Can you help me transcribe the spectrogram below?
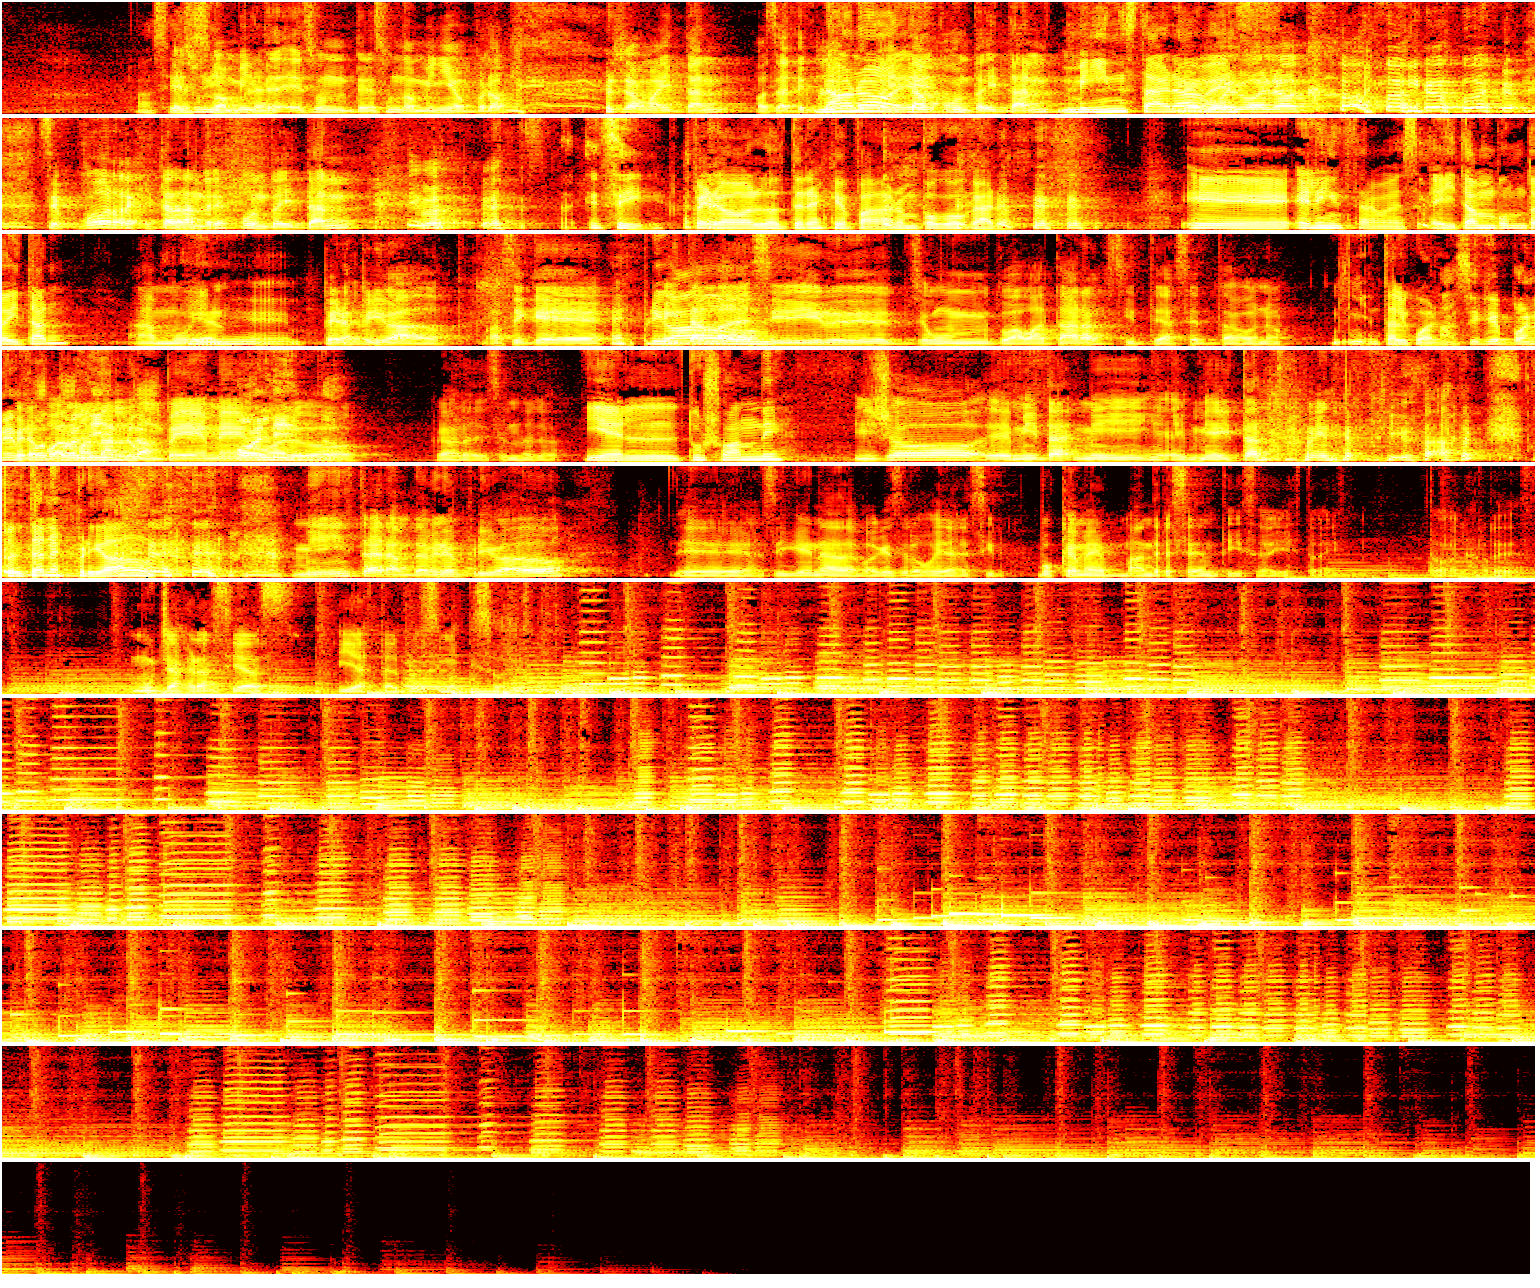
Así Es es un dominio, es un, ¿Tenés un dominio propio? ¿Se llama Eitan? O sea, No, no, eh, www.eitan.eitan. Mi Instagram Me vuelvo es... loco. me vuelvo- ¿Se puede registrar Andrés.eitan? Eh, Sí, pero lo tenés que pagar un poco caro. Eh, el Instagram es eitan.eitan. Ah, muy bien. Eh, Pero es privado. Así que Es privado. Eitan va a decidir, según tu avatar, si te acepta o no. Tal cual. Así que poné Pero foto linda. mandarle un PM o o, lindo. algo. Claro, diciéndolo. ¿Y el tuyo, Andy? Y yo, eh, mi, mi, eh, mi Eitan también es privado. ¿Tu Eitan es privado? mi Instagram también es privado. Eh, así que nada, ¿para qué se los voy a decir? Búsqueme Andrés Sentis, ahí estoy en todas las redes. Muchas gracias y hasta el próximo episodio.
